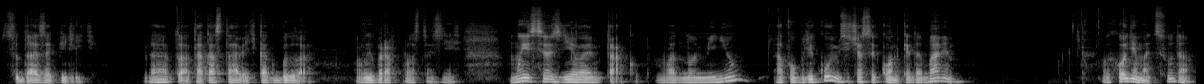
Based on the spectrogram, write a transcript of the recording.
сюда запилить. Да, а так оставить, как было выбрав просто здесь. Мы все сделаем так вот в одном меню, опубликуем, сейчас иконки добавим, выходим отсюда,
